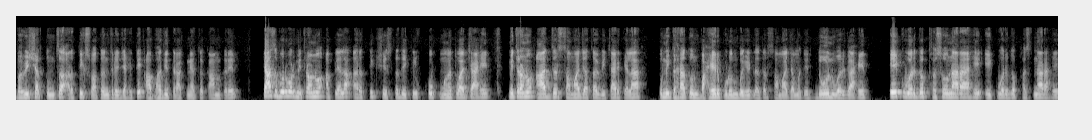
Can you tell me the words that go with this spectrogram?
भविष्यात तुमचं आर्थिक स्वातंत्र्य जे आहे ते अबाधित राखण्याचं काम करेल. त्याचबरोबर मित्रांनो आपल्याला आर्थिक शिस्त देखील खूप महत्वाची आहे. मित्रांनो आज जर समाजाचा विचार केला तुम्ही घरातून बाहेर पडून बघितलं तर समाजामध्ये दोन वर्ग आहेत. एक वर्ग फसवणारा आहे एक वर्ग फसणार आहे.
